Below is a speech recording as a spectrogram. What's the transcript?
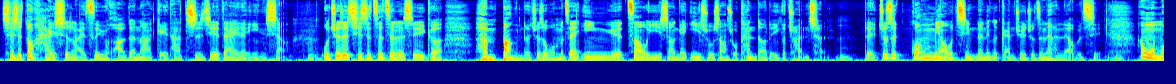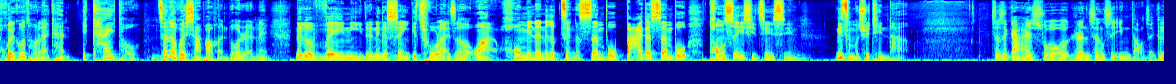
其实都还是来自于华格纳给他直接带来的影响。我觉得其实这真的是一个很棒的，就是我们在音乐造诣上跟艺术上所看到的一个传承。嗯，对，就是光描景的那个感觉就真的很了不起。那我们回过头来看，一开头。真的会吓跑很多人呢。那个维尼的那个声音一出来之后，哇，后面的那个整个声部八个声部同时一起进行，你怎么去听它？就是刚才说人生是引导这个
